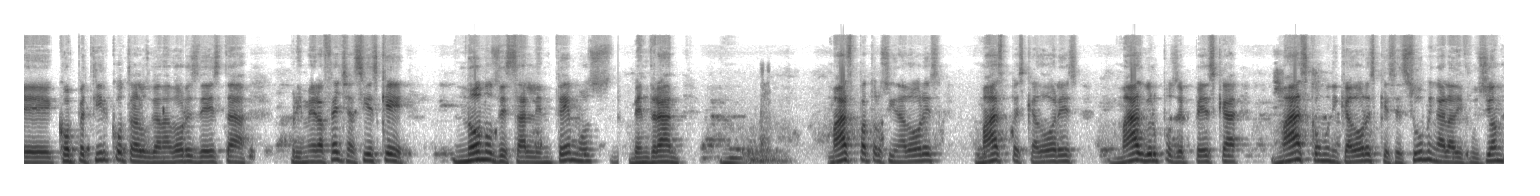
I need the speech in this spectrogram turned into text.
eh, competir contra los ganadores de esta primera fecha. Así es que no nos desalentemos, vendrán más patrocinadores, más pescadores, más grupos de pesca, más comunicadores que se sumen a la difusión,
